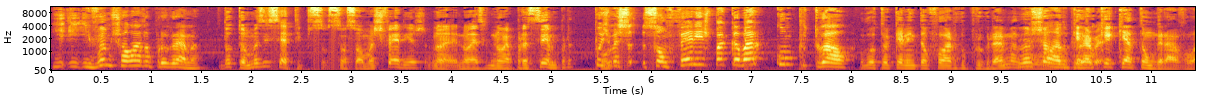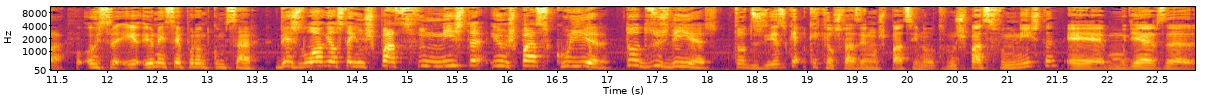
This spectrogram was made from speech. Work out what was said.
E, e- vamos falar do programa. Doutor, mas isso é tipo, são só umas férias, não é? Não é, não é para sempre. Pois, O- mas são férias para acabar com Portugal. O doutor quer então falar do programa? Vamos falar do o que, programa. O que é que é tão grave lá? Ouça, eu, eu nem sei por onde começar. Desde logo eles têm um espaço feminista e um espaço queer. Todos os dias. Todos os dias, o que, é, o que é que eles fazem num espaço e noutro? No espaço feminista é mulheres a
